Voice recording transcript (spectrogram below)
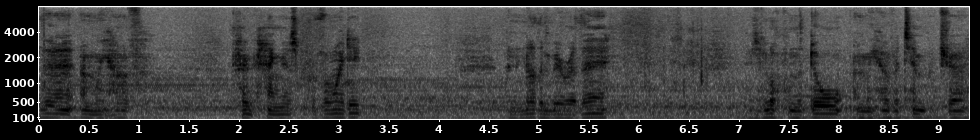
there and we have coat hangers provided. And another mirror there. There's a lock on the door and we have a temperature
